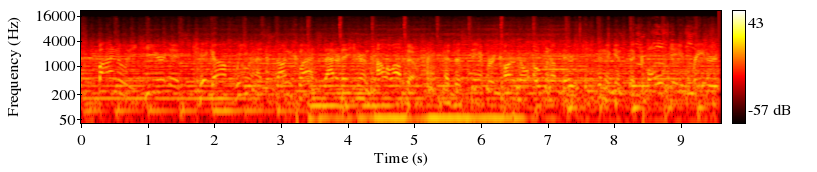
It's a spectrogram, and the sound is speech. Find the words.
is finally here. It's kickoff week on a sun-clad Saturday here in Palo Alto as the Stanford Cardinal open up their season against the Colgate Raiders.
